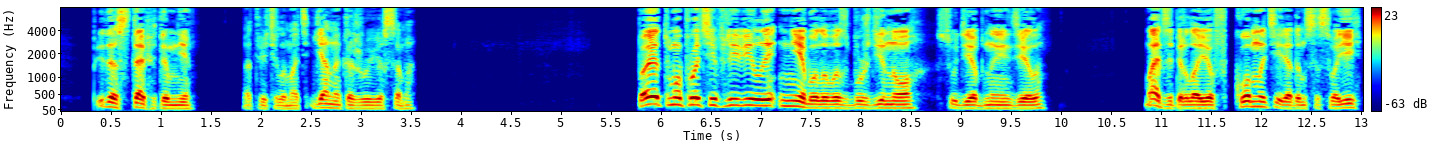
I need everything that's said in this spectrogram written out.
— Предоставь это мне, — ответила мать. — Я накажу ее сама. Поэтому против Левилы не было возбуждено судебное дело. Мать заперла ее в комнате рядом со своей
